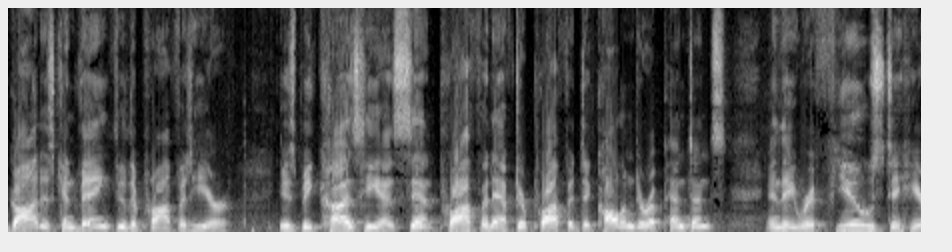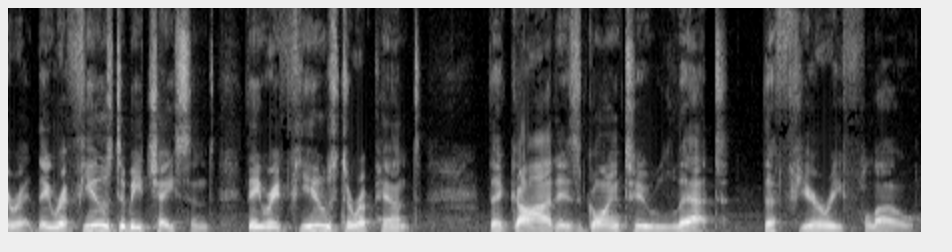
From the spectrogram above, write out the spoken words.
God is conveying through the prophet here is because he has sent prophet after prophet to call them to repentance, and they refuse to hear it. They refuse to be chastened. They refuse to repent. That God is going to let the fury flow.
